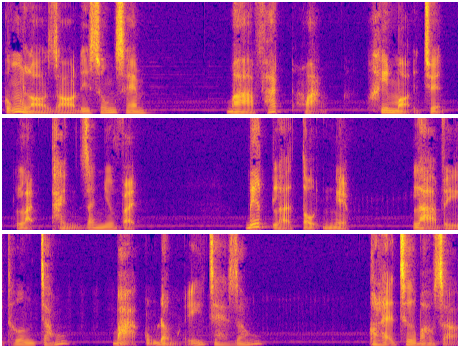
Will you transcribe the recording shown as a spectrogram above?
cũng lò dò đi xuống xem. Bà phát hoảng khi mọi chuyện lại thành ra như vậy. Biết là tội nghiệp, là vì thương cháu, bà cũng đồng ý che giấu. Có lẽ chưa bao giờ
